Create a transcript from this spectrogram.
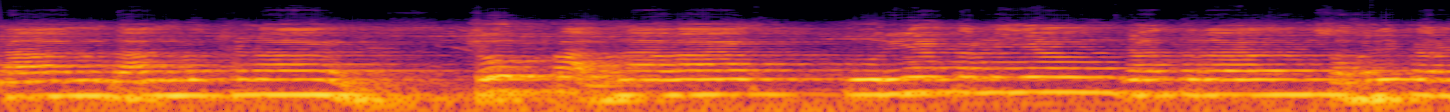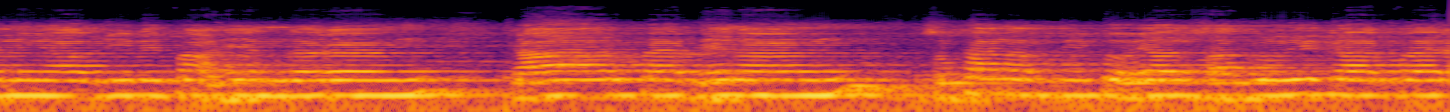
ਨਾਮ, ਦਾਨ, ਬਖਸ਼ਣਾ, ਸ਼ੋਭ ਭਾਵਨਾਵਾਂ ਪੂਰੀਆਂ ਕਰਨੀਆਂ। ਯਾਤਰਾ ਸਫਰ ਕਰਨੀਆਂ ਜੀ ਦੇ ਭਾਣੇ ਅੰਦਰ। ਚਾਰ ਪੈ ਦੇਣਾ ਸਤਿਗੁਰੂ ਜੀ ਚਾਰ ਪੈਰ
